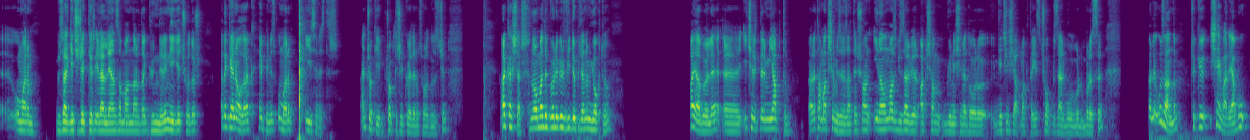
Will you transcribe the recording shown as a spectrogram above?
e, umarım güzel geçecektir ilerleyen zamanlarda. Günlerin iyi geçiyordur. Ya da genel olarak hepiniz umarım iyisinizdir. Ben çok iyiyim. Çok teşekkür ederim sorduğunuz için. Arkadaşlar normalde böyle bir video planım yoktu. Baya böyle e, içeriklerimi yaptım. Öyle tam akşam üzeri zaten. Şu an inanılmaz güzel bir akşam güneşine doğru geçiş yapmaktayız. Çok güzel bu bur- burası. Böyle uzandım. Çünkü şey var ya bu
